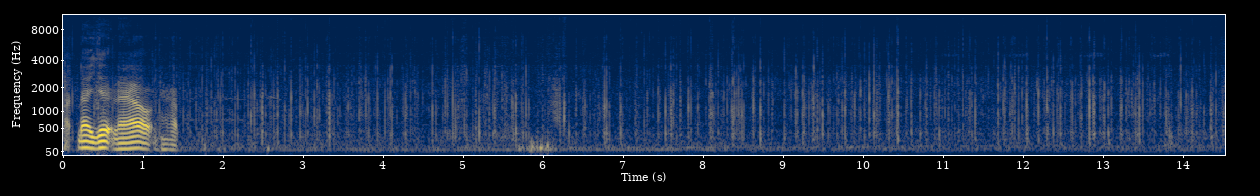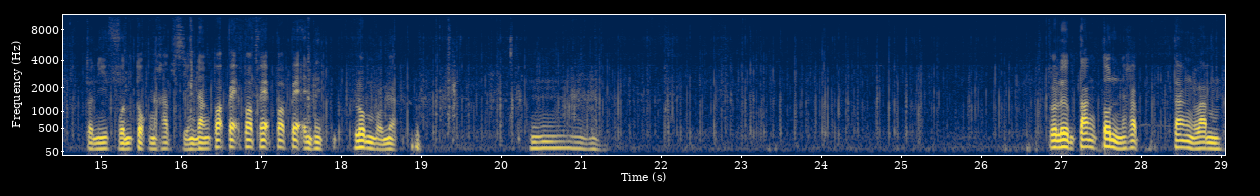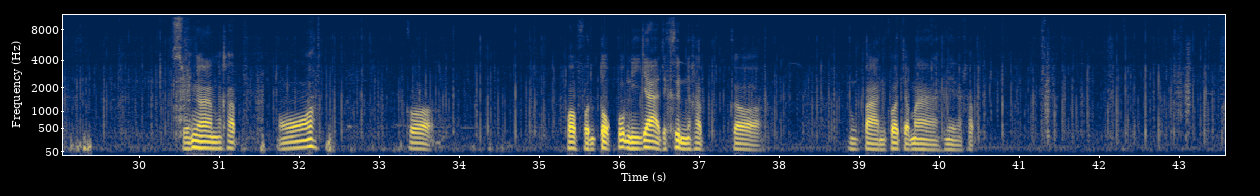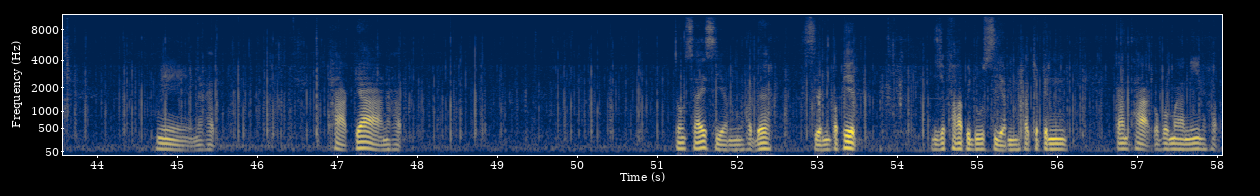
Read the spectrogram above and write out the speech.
ปักได้เยอะแล้วนะครับ ตอนนี้ฝนตกนะครับ เสียงดังเปาะแปะเปาะแปะเปาะแปะในร่มผมเนี่ยก็เริ่มตั้งต้นนะครับ ตั้งลำสวยงามนะครับ อ๋อ ก็ พอฝนตกปุ๊บนี้หญ้าจะขึ้นนะครับ ก็ลุงปานก็จะมานี่นะครับ นี่นะครับถากหญ้านะครับ ต้องใช้เสียมนะครับเด้อเสียมประเภทเดี๋ยวจะพาไปดูเสียมครับจะเป็นการถากก็ประมาณนี้นะครับ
